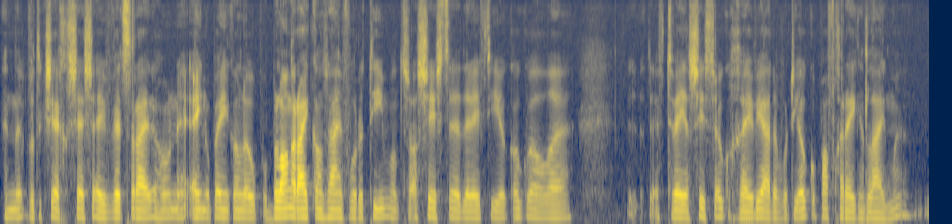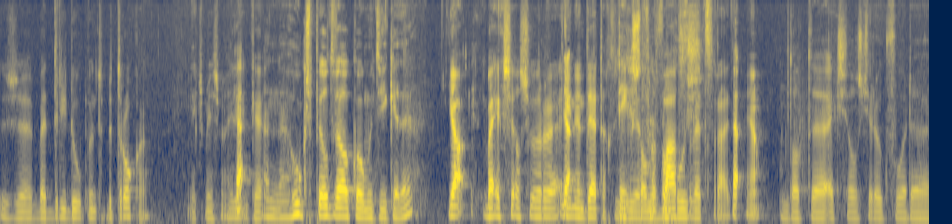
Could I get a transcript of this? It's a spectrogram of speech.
En wat ik zeg, zes, zeven wedstrijden gewoon één op één kan lopen. Belangrijk kan zijn voor het team. Want zijn assist, eh, daar heeft hij ook, ook wel... heeft twee assists ook gegeven. Ja, daar wordt hij ook op afgerekend, lijkt me. Dus bij drie doelpunten betrokken. Niks mis mee, Ja, denk ik. en eh, Hoek speelt wel komend weekend, hè? Ja, bij Excelsior eh, Ja, 31. Die tegenstander eh, verplaatste van wedstrijd. Ja. Ja. Omdat eh, Excelsior ook voor de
